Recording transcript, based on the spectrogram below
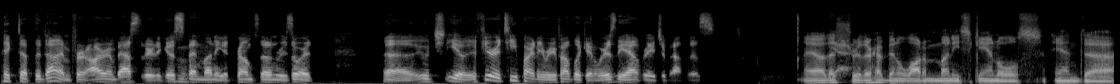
picked up the dime for our ambassador to go spend money at Trump's own resort. Uh, which you know, if you're a Tea Party Republican, where's the outrage about this? Yeah, that's yeah. true. There have been a lot of money scandals, and uh,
